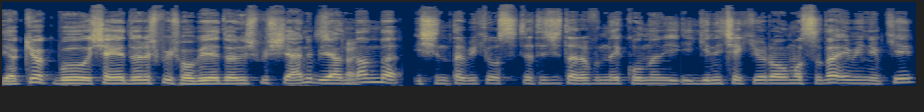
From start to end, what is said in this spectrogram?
yok yok bu şeye dönüşmüş, hobiye dönüşmüş yani. Bir Süper. yandan da işin tabii ki o strateji tarafındaki konuların ilgini çekiyor olması da eminim ki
